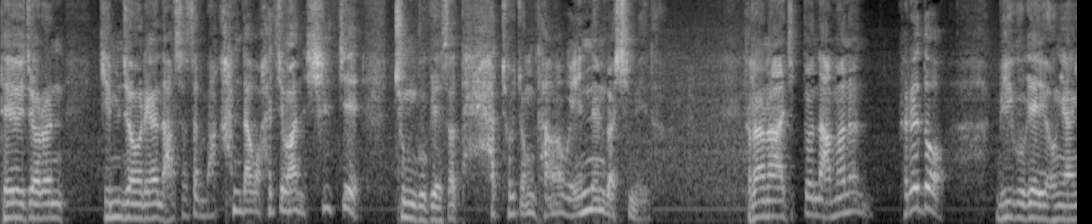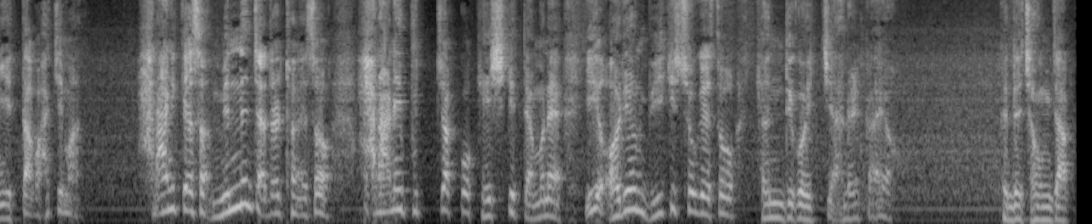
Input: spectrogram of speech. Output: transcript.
대저런 김정은이가 나서서 막 한다고 하지만 실제 중국에서 다 조종당하고 있는 것입니다. 그러나 아직도 남한은 그래도 미국의 영향이 있다고 하지만 하나님께서 믿는 자들 통해서 하나님 붙잡고 계시기 때문에 이 어려운 위기 속에서 견디고 있지 않을까요? 근데 정작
